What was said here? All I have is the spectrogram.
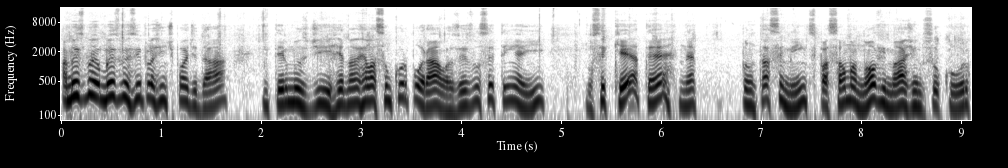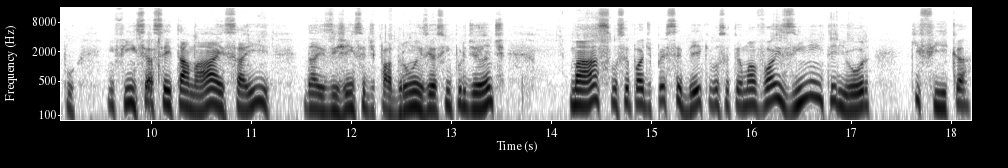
A mesma, o mesmo exemplo a gente pode dar em termos de relação corporal. Às vezes você tem aí, você quer até né, plantar sementes, passar uma nova imagem do seu corpo, enfim, se aceitar mais, sair da exigência de padrões e assim por diante. Mas você pode perceber que você tem uma vozinha interior que fica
